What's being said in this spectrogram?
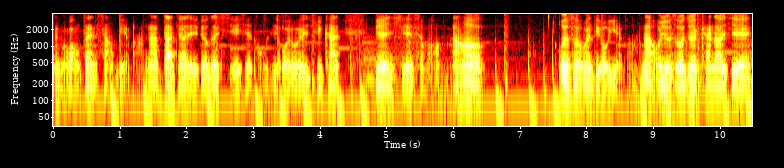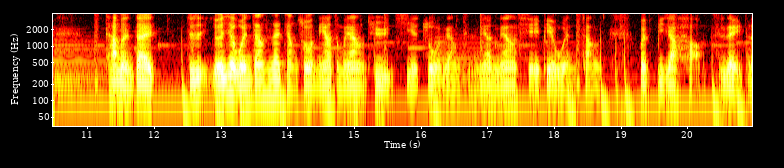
那个网站上面嘛，那大家也都在写一些东西，我也会去看别人写什么，然后我有时候也会留言嘛，那我有时候就会看到一些他们在，就是有一些文章是在讲说你要怎么样去写作这样子，你要怎么样写一篇文章会比较好之类的，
